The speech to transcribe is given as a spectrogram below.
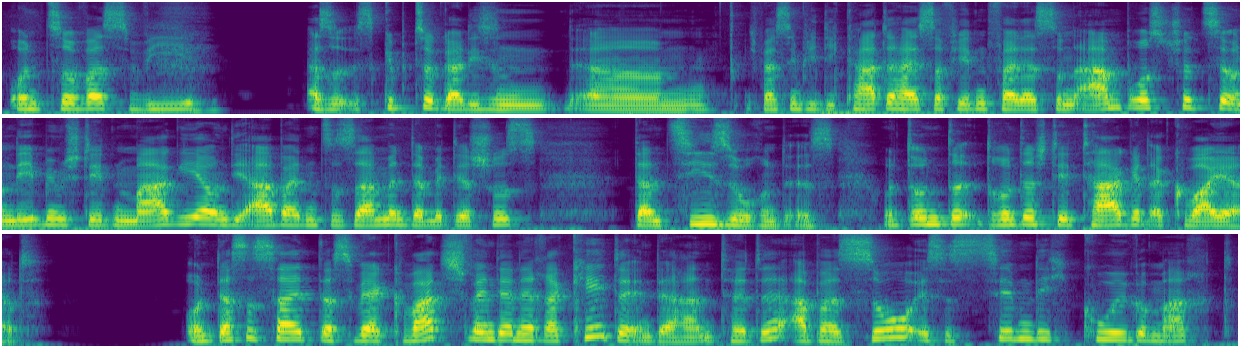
und sowas wie also es gibt sogar diesen, ähm, ich weiß nicht, wie die Karte heißt, auf jeden Fall, das ist so ein Armbrustschütze und neben ihm steht ein Magier und die arbeiten zusammen, damit der Schuss dann zielsuchend ist. Und drunter steht Target Acquired. Und das ist halt, das wäre Quatsch, wenn der eine Rakete in der Hand hätte, aber so ist es ziemlich cool gemacht.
